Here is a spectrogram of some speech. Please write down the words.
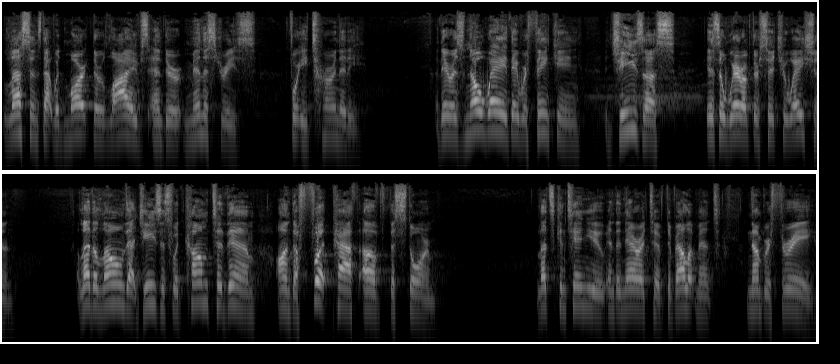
lessons that would mark their lives and their ministries for eternity. There is no way they were thinking Jesus is aware of their situation, let alone that Jesus would come to them on the footpath of the storm. Let's continue in the narrative, development number three.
